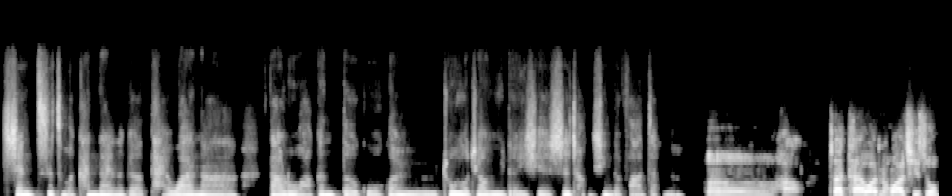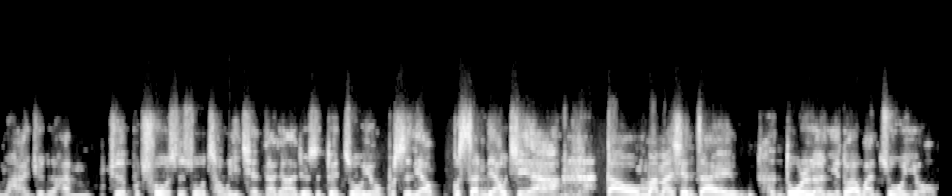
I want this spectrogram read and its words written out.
现是怎么看待那个台湾啊、大陆啊跟德国关于桌游教育的一些市场性的发展呢？嗯，好，在台湾的话，其实我们还觉得还觉得不错，是说从以前大家就是对桌游不是了不甚了解啊，到慢慢现在很多人也都在玩桌游。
